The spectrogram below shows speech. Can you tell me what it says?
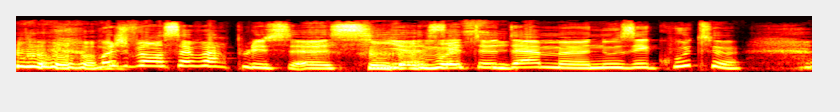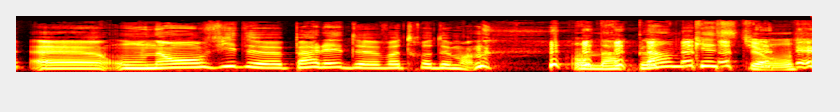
Moi, je veux en savoir plus. Euh, si euh, cette dame euh, nous écoute, on a envie de parler de votre demande. on a plein de questions.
